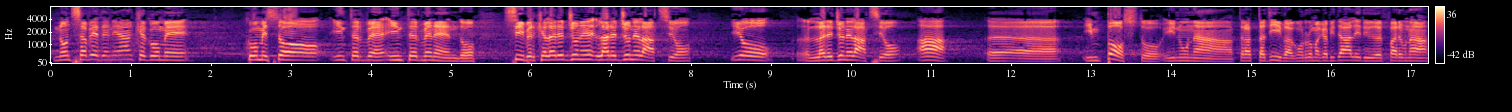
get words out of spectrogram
non sapete neanche come, come sto interve, intervenendo. Sì, perché la Regione, la Regione Lazio, io, la Regione Lazio ha eh, imposto in una trattativa con Roma Capitale di dover fare una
